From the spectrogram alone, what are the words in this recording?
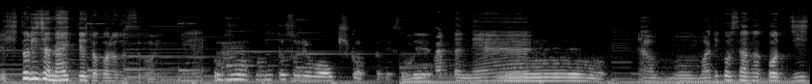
う一人じゃないっていうところがすごいね。うん、本当それは大きかったですよね。かったうね。ん、じゃあもうマリコさんがこう実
